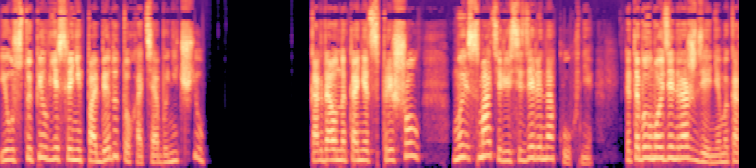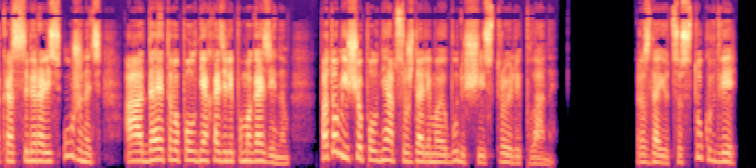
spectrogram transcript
и уступил, если не победу, то хотя бы ничью. Когда он, наконец, пришел, Мы с матерью сидели на кухне. Это был мой день рождения, мы как раз собирались ужинать, а до этого полдня ходили по магазинам. Потом еще полдня обсуждали мое будущее и строили планы. Раздается стук в дверь,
